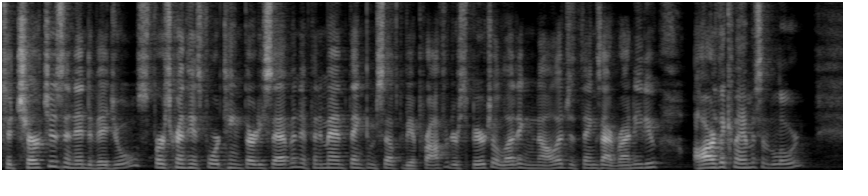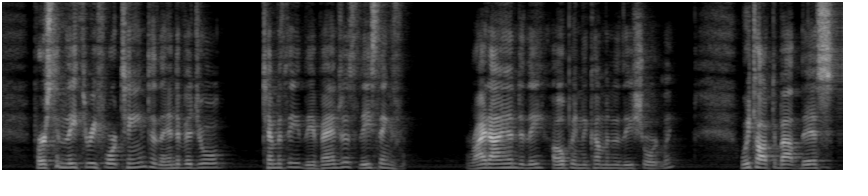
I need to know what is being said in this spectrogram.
to churches and individuals. 1 Corinthians 14 37. If any man think himself to be a prophet or spiritual, let him acknowledge the things I write to you are the commandments of the Lord. 1 Timothy 3 14 to the individual Timothy, the evangelist, these things write I unto thee, hoping to come unto thee shortly. We talked about this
